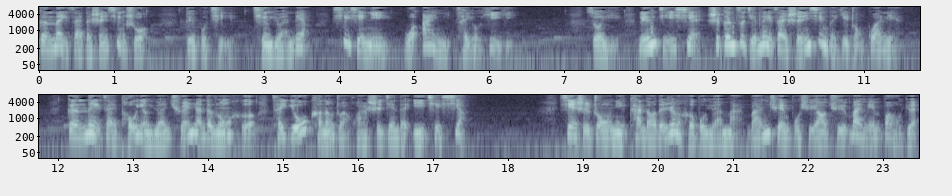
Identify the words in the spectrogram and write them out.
跟内在的神性说。对不起，请原谅，谢谢你，我爱你才有意义。所以零极限是跟自己内在神性的一种关联，跟内在投影源全然的融合，才有可能转化世间的一切相。现实中你看到的任何不圆满，完全不需要去外面抱怨，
